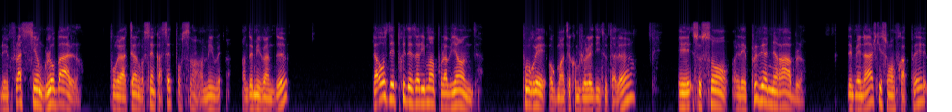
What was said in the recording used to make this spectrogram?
l'inflation globale pourrait atteindre 5 à 7% en, 2022. La hausse des prix des aliments pour la viande pourrait augmenter, comme je l'ai dit tout à l'heure, et ce sont les plus vulnérables des ménages qui seront frappés,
